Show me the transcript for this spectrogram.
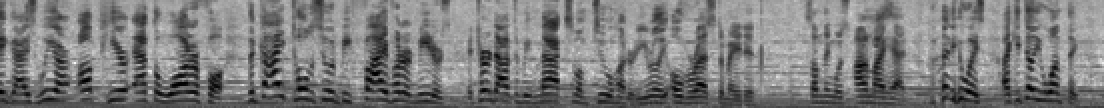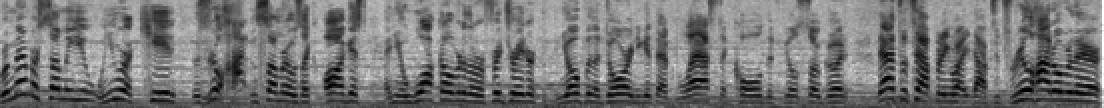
Okay, guys, we are up here at the waterfall. The guy told us it would be 500 meters. It turned out to be maximum 200. He really overestimated. Something was on my head. But anyways, I can tell you one thing. Remember some of you, when you were a kid, it was real hot in summer, it was like August, and you walk over to the refrigerator and you open the door and you get that blast of cold that feels so good? That's what's happening right now, because it's real hot over there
